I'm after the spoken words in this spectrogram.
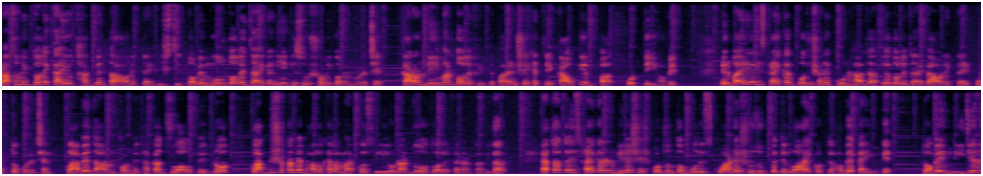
প্রাথমিক দলে কাইও থাকবেন তা অনেকটাই নিশ্চিত, তবে মূল দলে জায়গা নিয়ে কিছু সমীকরণ রয়েছে। কারণ নেইমার দলে ফিরতে পারেন, সেক্ষেত্রে কাউকে বাদ পড়তেই হবে। এর বাইরে স্ট্রাইকার পজিশনে কুনহা জাতীয় দলে জায়গা অনেকটাই পুক্ত করেছেন। ক্লাবে দারুণ ফর্মে থাকা জোয়াও পেদ্রো, ক্লাব বিশ্বকাপে ভালো খেলা মার্কোস লিওনার্দো দলে ফেরার দাবিদার। এত এত স্ট্রাইকারের ভিড়ে শেষ পর্যন্ত মূল স্কোয়াডে সুযোগ পেতে লড়াই করতে হবে কাইউকে তবে নিজের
